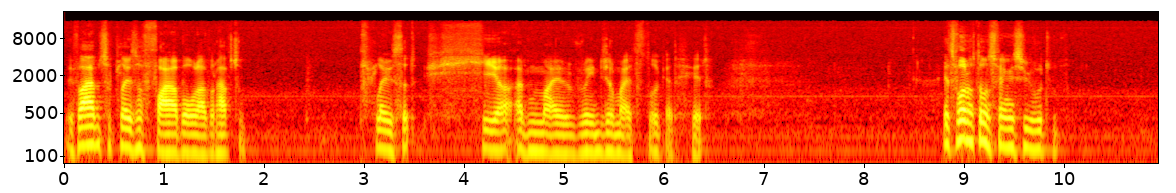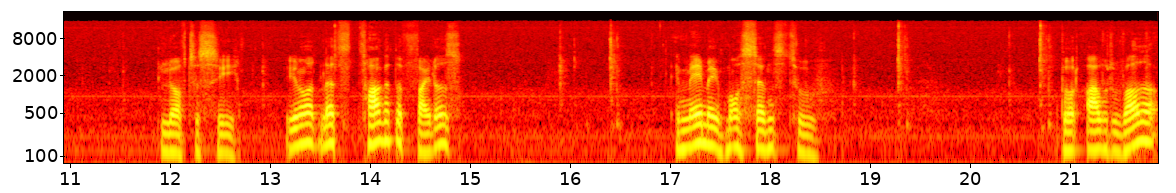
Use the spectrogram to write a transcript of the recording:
if I am to place a fireball, I would have to place it here and my ranger might still get hit. It's one of those things you would love to see. You know what, let's target the fighters. It may make more sense to... But I would rather...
